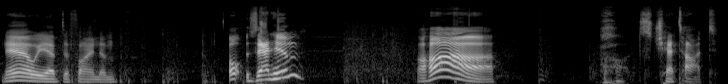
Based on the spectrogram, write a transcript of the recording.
Now we have to find him. Oh, is that him? Aha! Oh, it's Chatot.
